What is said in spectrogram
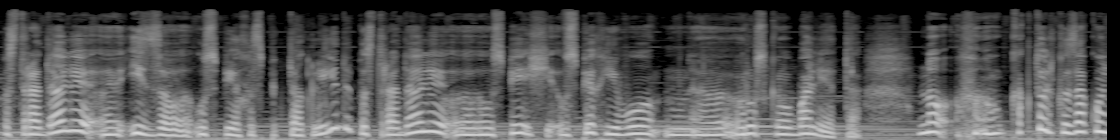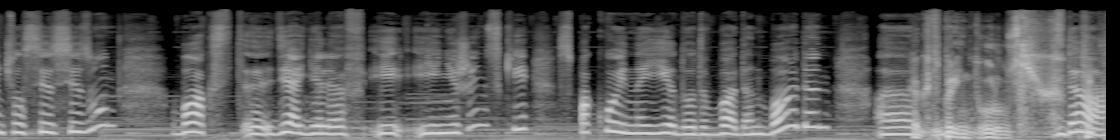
пострадали, э, из-за успеха спектакля Иды пострадали успех, успех его русского балета. Но как только закончился сезон, Бакст, э, Дягилев и, и Нижинский спокойно едут в Баден-Баден. А, как это принято у русских. Да.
